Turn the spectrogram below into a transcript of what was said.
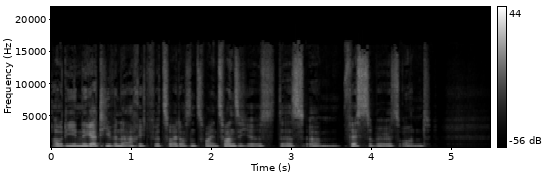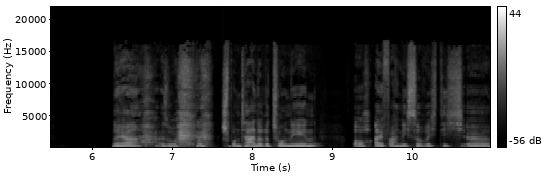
Aber die negative Nachricht für 2022 ist, dass ähm, Festivals und naja, also spontanere Tourneen auch einfach nicht so richtig äh,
